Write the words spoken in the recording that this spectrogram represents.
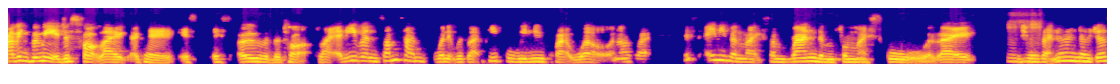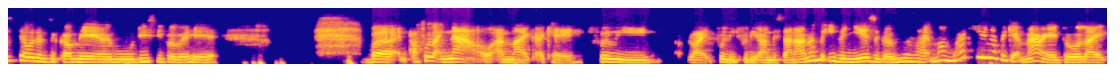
I think for me, it just felt like okay, it's it's over the top. Like, and even sometimes when it was like people we knew quite well, and I was like, this ain't even like some random from my school. Like, mm-hmm. she was like, no, no, no, just tell them to come here and we'll do sleep over here. But I feel like now I'm like, okay, fully, like fully, fully understand. I remember even years ago, we were like, Mom, why do you never get married or like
